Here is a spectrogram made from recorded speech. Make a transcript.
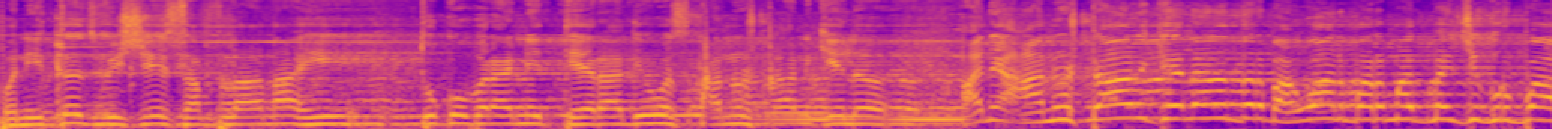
पण इथंच विषय संपला नाही. तुकोबरायांनी तेरा दिवस अनुष्ठान केलं. आणि अनुष्ठान केल्यानंतर भगवान परमात्म्याची कृपा.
